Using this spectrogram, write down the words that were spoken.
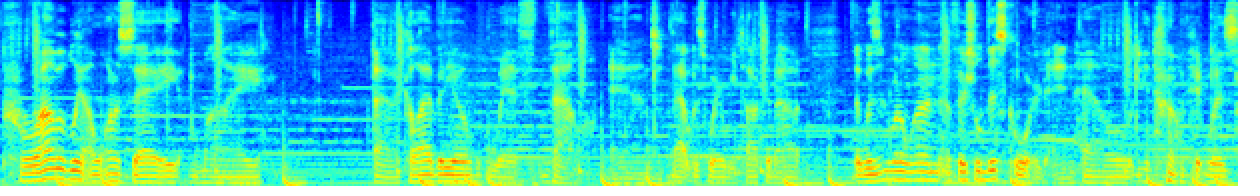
probably I want to say my uh, collab video with Val, and that was where we talked about the Wizard 101 official Discord and how you know it was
